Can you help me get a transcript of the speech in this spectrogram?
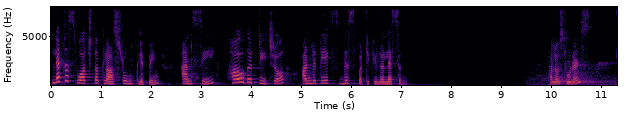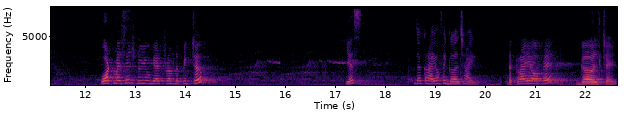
Let us watch the classroom clipping and see how the teacher undertakes this particular lesson. Hello students, what message do you get from the picture? Yes? The cry of a girl child. The cry of a girl child.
